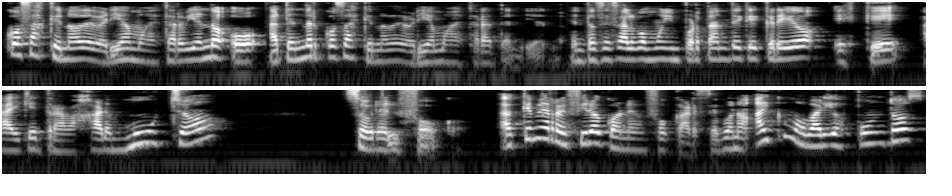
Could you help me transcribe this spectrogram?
cosas que no deberíamos estar viendo o atender cosas que no deberíamos estar atendiendo. Entonces algo muy importante que creo es que hay que trabajar mucho sobre el foco. ¿A qué me refiero con enfocarse? Bueno, hay como varios puntos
